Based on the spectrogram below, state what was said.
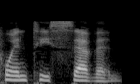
twenty-seven.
